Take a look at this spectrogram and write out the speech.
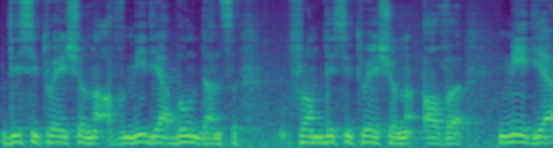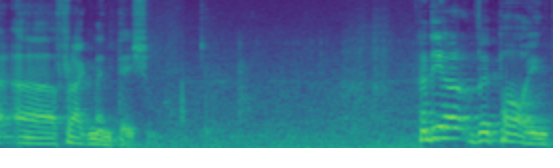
this situation of media abundance, from this situation of uh, media uh, fragmentation? And here the point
